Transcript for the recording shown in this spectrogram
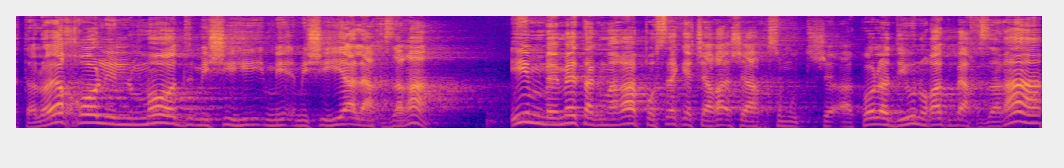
אתה לא יכול ללמוד משהייה להחזרה. אם באמת הגמרא פוסקת שכל הדיון הוא רק בהחזרה,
